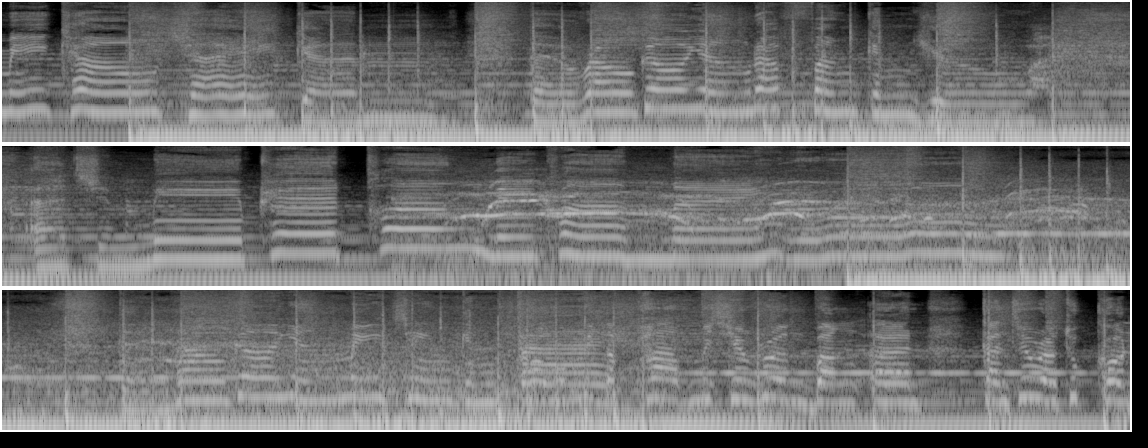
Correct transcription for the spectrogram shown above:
ไม่เข้าใจกัน แต่เราก็ยังรับฟังกันอยู่ อาจจะมีเพศพลังในความไม่รู้ แต่เราก็ยังไม่ทิ้งกันไปมิตรภาพไม่ใช่เรื่องบังเอิญ การที่เราทุกคน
